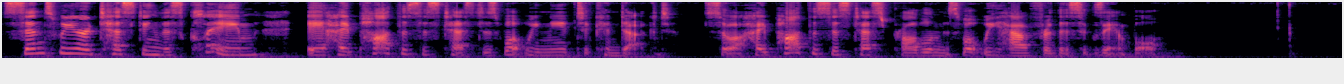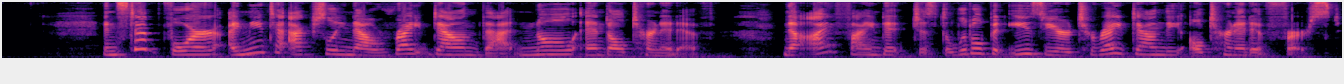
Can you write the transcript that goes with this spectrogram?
Since we are testing this claim, a hypothesis test is what we need to conduct. So a hypothesis test problem is what we have for this example. In step four, I need to actually now write down that null and alternative. Now I find it just a little bit easier to write down the alternative first.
